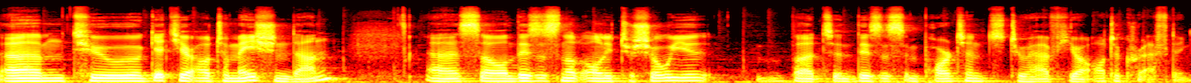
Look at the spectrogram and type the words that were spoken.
um, to get your automation done. Uh, so this is not only to show you, but this is important to have your auto crafting.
